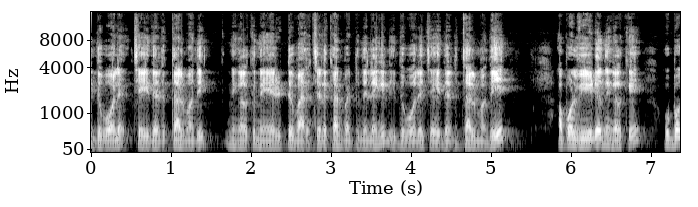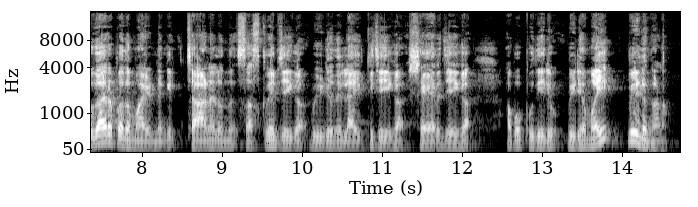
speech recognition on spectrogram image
ഇതുപോലെ ചെയ്തെടുത്താൽ മതി. നിങ്ങൾക്ക് നേരിട്ട് വരച്ചെടുക്കാൻ പറ്റുന്നില്ലെങ്കിൽ ഇതുപോലെ ചെയ്തെടുത്താൽ മതി. അപ്പോൾ വീഡിയോ നിങ്ങൾക്ക് ഉപകാരപ്രദമായിട്ടുണ്ടെങ്കിൽ ചാനൽ ഒന്ന് സബ്സ്ക്രൈബ് ചെയ്യുക വീഡിയോ ഒന്ന് ലൈക്ക് ചെയ്യുക ഷെയർ ചെയ്യുക. അപ്പോൾ പുതിയൊരു വീഡിയോയുമായി വീണ്ടും കാണാം.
